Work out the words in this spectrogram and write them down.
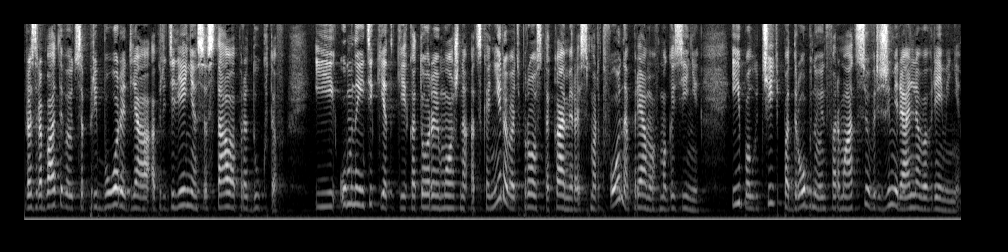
Разрабатываются приборы для определения состава продуктов и умные этикетки, которые можно отсканировать просто камерой смартфона прямо в магазине и получить подробную информацию в режиме реального времени.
